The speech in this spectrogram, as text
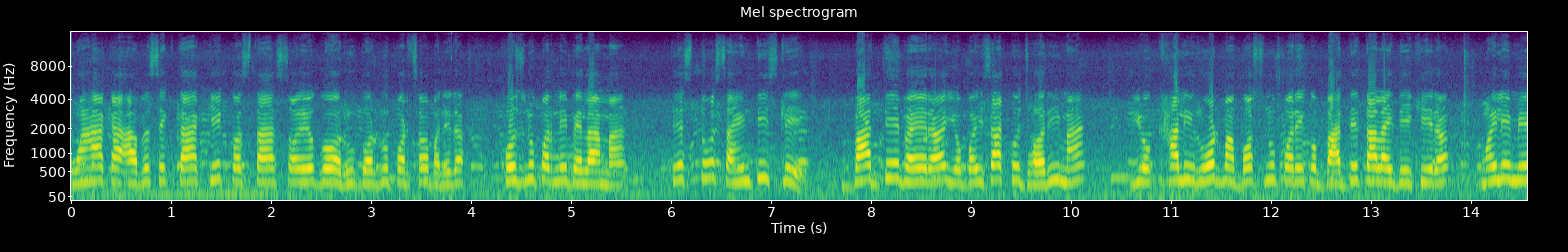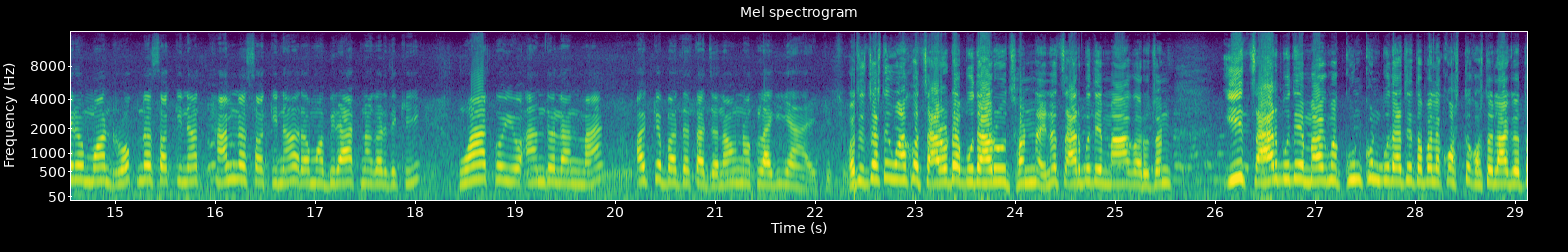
उहाँका आवश्यकता के कस्ता सहयोगहरू गर्नुपर्छ भनेर खोज्नुपर्ने बेलामा त्यस्तो साइन्टिस्टले बाध्य भएर यो वैशाखको झरीमा यो खाली रोडमा बस्नु परेको बाध्यतालाई देखेर मैले मेरो मन रोक्न सकिनँ थाम्न सकिनँ र म विराटनगरदेखि उहाँको यो आन्दोलनमा ऐक्यबद्धता जनाउनको लागि यहाँ आएकी छु। हजुर जस्तै उहाँको चारवटा बुदाहरू छन् होइन? चार बुधे मागहरू छन्। यी चार बुधे मागमा कुन कुन बुदा चाहिँ तपाईँलाई कस्तो कस्तो लाग्यो त?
